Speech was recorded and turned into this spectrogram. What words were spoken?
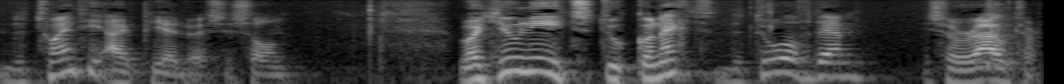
the 20 IP address is on. What you need to connect the two of them is a router.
